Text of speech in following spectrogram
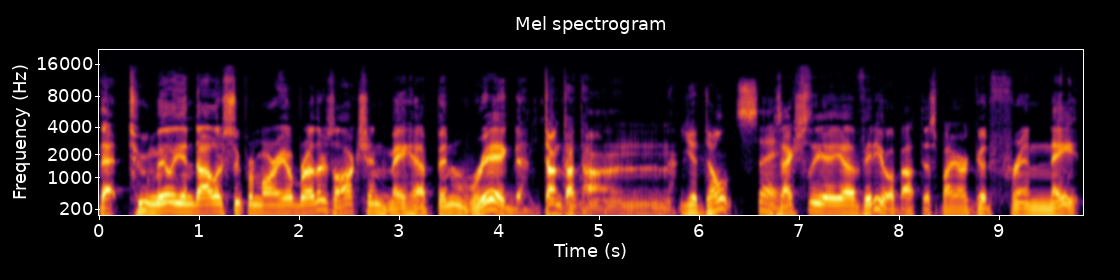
That $2 million Super Mario Brothers auction may have been rigged. Dun dun dun. You don't say. There's actually a, uh, video about this by our good friend Nate,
